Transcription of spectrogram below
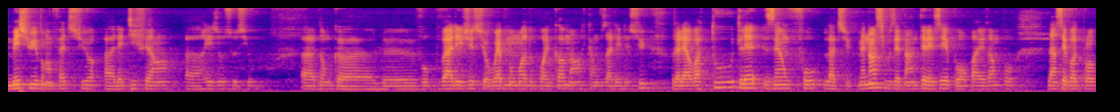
me suivre en fait sur euh, les différents euh, réseaux sociaux. donc, le, vous pouvez aller juste sur webmomodo.com hein, quand vous allez dessus. Vous allez avoir toutes les infos là-dessus. Maintenant, si vous êtes intéressé pour, par exemple, pour lancer votre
